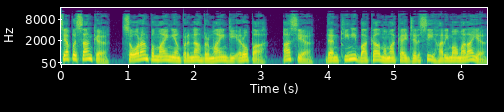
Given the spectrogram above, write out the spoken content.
Siapa sangka, seorang pemain yang pernah bermain di Eropah, Asia, dan kini bakal memakai jersey Harimau Malaya,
